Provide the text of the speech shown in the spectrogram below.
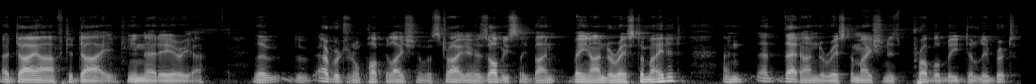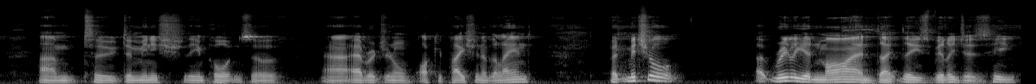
a day after day in that area. The, the Aboriginal population of Australia has obviously been, been underestimated and that, that underestimation is probably deliberate um, to diminish the importance of uh, Aboriginal occupation of the land. But Mitchell uh, really admired the, these villages. He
